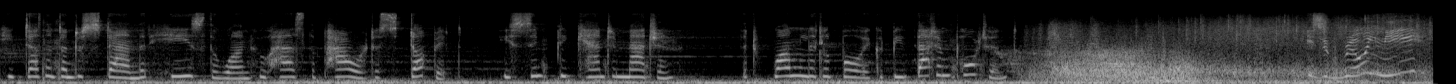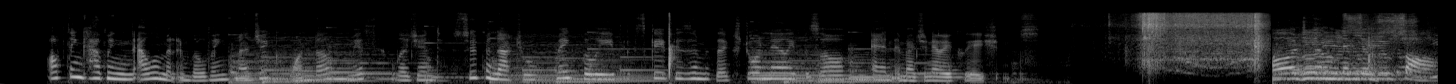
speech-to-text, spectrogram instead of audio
He doesn't understand that he's the one who has the power to stop it. He simply can't imagine that one little boy could be that important. Is it really me? Often having an element involving magic, wonder, myth, legend, supernatural, make-believe, escapism, the extraordinary, bizarre, and imaginary creations. Wingardium Leviosa.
